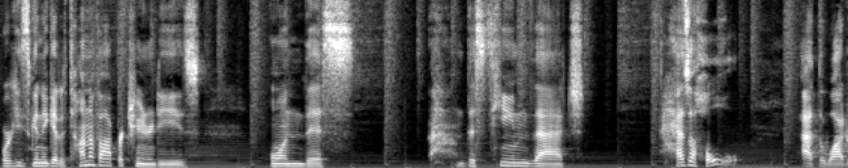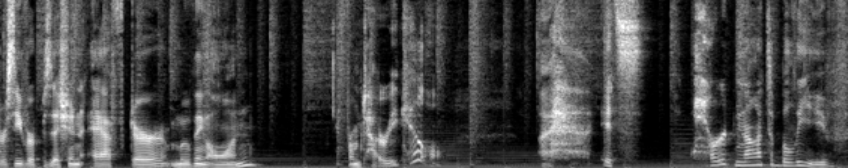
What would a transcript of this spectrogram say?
where he's going to get a ton of opportunities on this this team that has a hole at the wide receiver position after moving on from Tyreek Hill. It's hard not to believe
